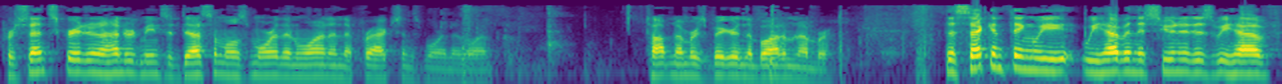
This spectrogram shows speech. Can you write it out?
Percents greater than 100 means the decimal is more than 1 and the fraction's more than 1. Top number is bigger than the bottom number. The second thing we, we have in this unit is we have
